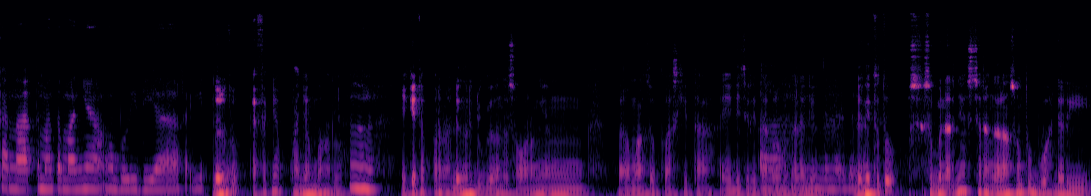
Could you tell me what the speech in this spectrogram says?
karena teman-temannya ngebully dia kayak gitu. dan itu efeknya panjang banget loh Hmm, ya kita pernah dengar juga kan seseorang yang eh, masuk kelas kita ya dicerita kalau ah, misalnya dia. hmm, benar-benar. dan itu tuh se- sebenarnya secara nggak langsung tuh buah dari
